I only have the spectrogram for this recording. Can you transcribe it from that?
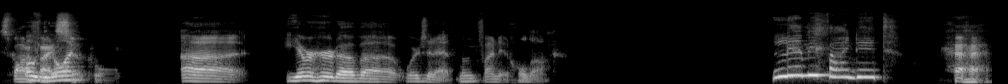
Spotify Oh, you know is what? so cool. Uh, you ever heard of uh, where's it at? Let me find it. Hold on. Let me find it. oh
